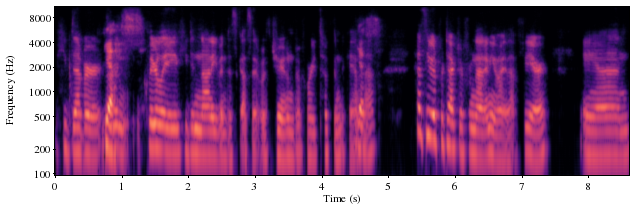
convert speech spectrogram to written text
he never, Yes. clearly he did not even discuss it with June before he took them to Canada. yes because he would protect her from that anyway, that fear. And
